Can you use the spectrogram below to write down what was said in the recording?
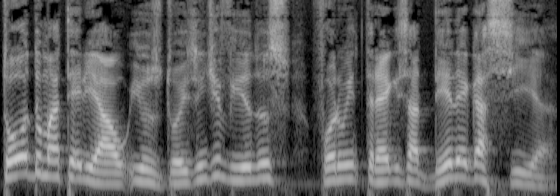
Todo o material e os dois indivíduos foram entregues à delegacia.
